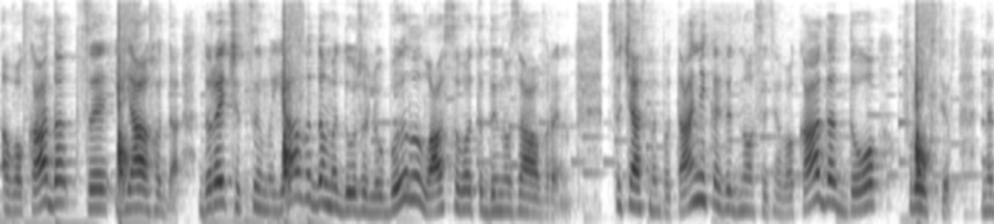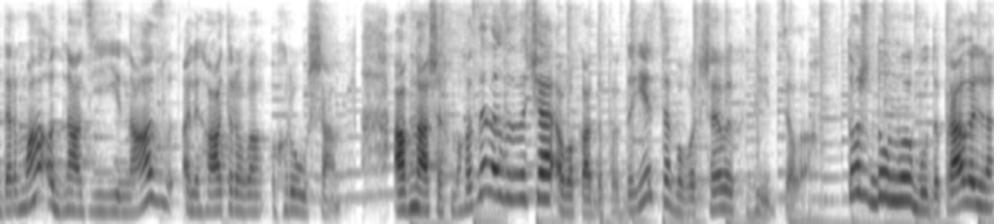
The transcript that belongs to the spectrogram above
авокадо це ягода. До речі, цими ягодами дуже любили ласувати динозаври. Сучасна ботаніка відносить авокадо до фруктів. Недарма одна з її назв алігаторова груша. А в наших магазинах зазвичай авокадо продається в овочевих відділах. Тож, думаю, буде правильна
